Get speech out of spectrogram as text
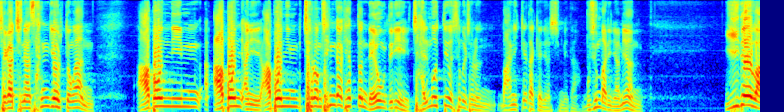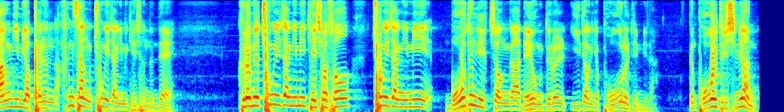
제가 지난 3개월 동안 아버님 아버 아니 아버님처럼 생각했던 내용들이 잘못되었음을 저는 많이 깨닫게 되었습니다. 무슨 말이냐면 이대 왕님 옆에는 항상 총회장님이 계셨는데 그러면 총회장님이 계셔서 총회장님이 모든 일정과 내용들을 이대왕님께 보고를 드립니다. 그럼 보고를 드리시면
